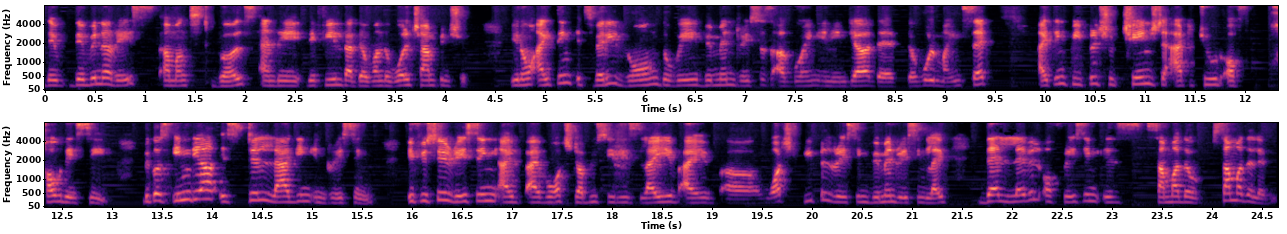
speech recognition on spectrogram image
they they win a race amongst girls and they they feel that they won the world championship. You know, I think it's very wrong the way women races are going in India. Their the whole mindset. I think people should change the attitude of how they see because India is still lagging in racing if you say racing, I've, I've watched W Series live, I've uh, watched people racing, women racing live. Their level of racing is some other some other level.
